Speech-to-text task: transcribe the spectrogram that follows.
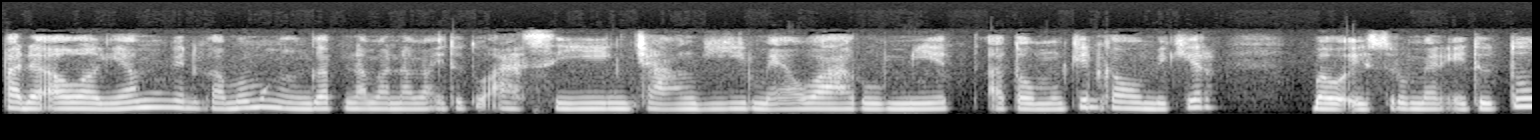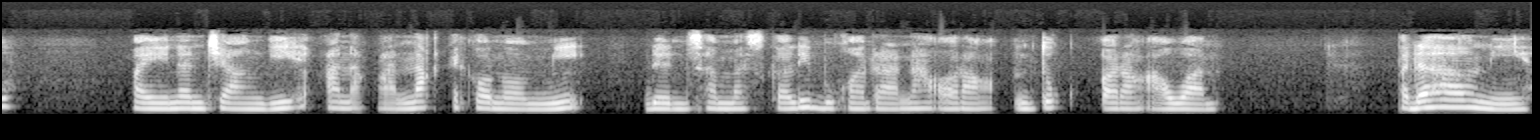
pada awalnya mungkin kamu menganggap nama-nama itu tuh asing, canggih, mewah, rumit, atau mungkin kamu mikir bahwa instrumen itu tuh mainan canggih anak-anak ekonomi dan sama sekali bukan ranah orang untuk orang awam. Padahal nih,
